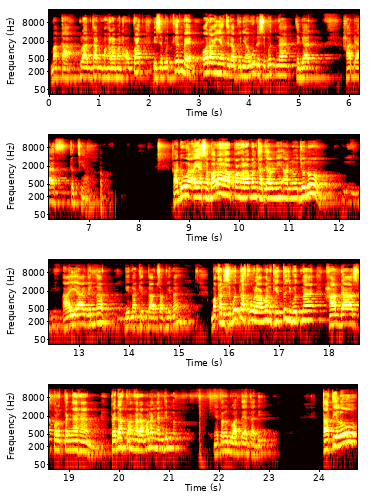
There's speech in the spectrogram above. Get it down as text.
Maka kulantan pengharaman opat disebutkan be orang yang tidak punya wudhu disebutna tegad hadas kecil kedua ayah sabaraha pengharaman kajalmi anu junub. Ayah genep dina kitab sapina maka disebutlah ke ulama gitu nyebutna hadas pertengahan. Pedah pangharaman ngan genep. Nyata dua teh tadi. Katilu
